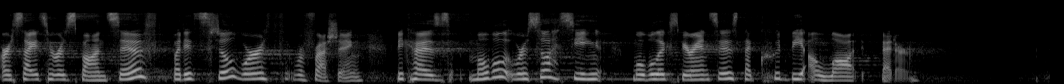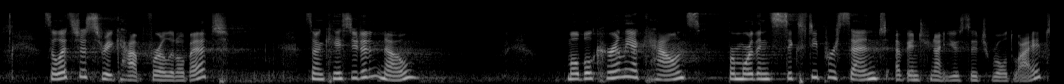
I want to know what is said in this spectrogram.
Our sites are responsive, but it's still worth refreshing because mobile, we're still seeing mobile experiences that could be a lot better. So let's just recap for a little bit. So in case you didn't know, mobile currently accounts for more than 60% of internet usage worldwide.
